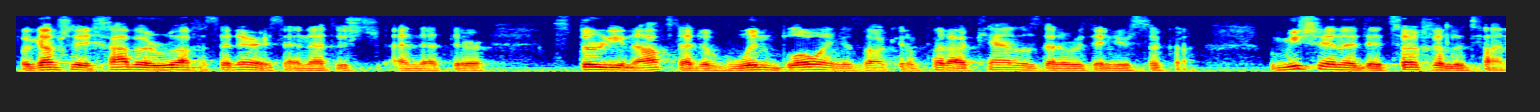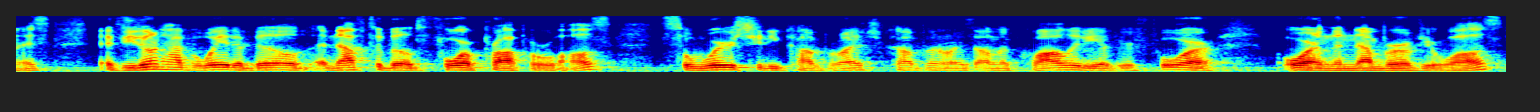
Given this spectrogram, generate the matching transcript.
But gam shlei chaber ruach hasaneris, and that and that they're sturdy enough that if wind blowing is not going to put out candles that are within your sukkah. If you don't have a way to build enough to build four proper walls, so where should you compromise? You compromise on the quality of your four or in the number of your walls.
